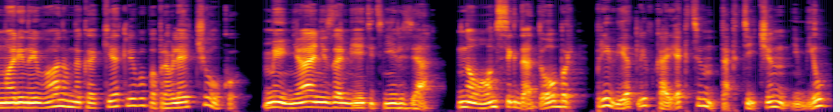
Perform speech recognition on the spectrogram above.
Марина Ивановна кокетливо поправляет челку. «Меня не заметить нельзя, но он всегда добр, приветлив, корректен, тактичен и мил.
